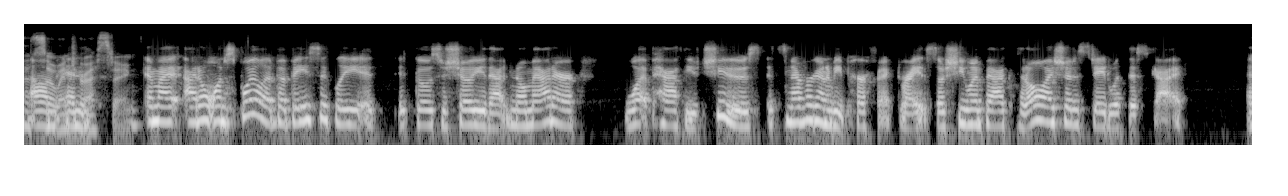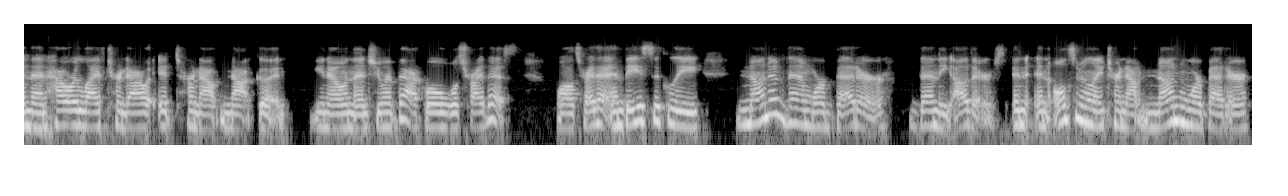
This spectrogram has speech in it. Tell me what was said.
That's um, so interesting. And, and I, I don't want to spoil it, but basically it, it goes to show you that no matter what path you choose, it's never going to be perfect, right? So she went back and said, Oh, I should have stayed with this guy. And then how her life turned out, it turned out not good, you know, and then she went back, Well, we'll try this well, I'll try that. And basically, none of them were better than the others. And, and ultimately, turned out none were better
